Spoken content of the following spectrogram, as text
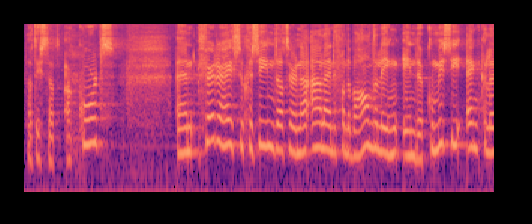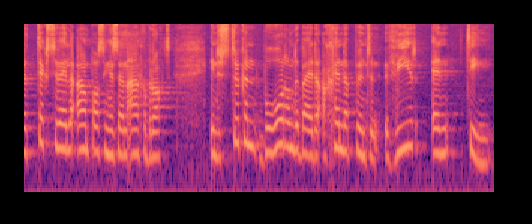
Dat is dat akkoord. En verder heeft u gezien dat er naar aanleiding van de behandeling in de commissie enkele textuele aanpassingen zijn aangebracht in de stukken behorende bij de agendapunten 4 en 10.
